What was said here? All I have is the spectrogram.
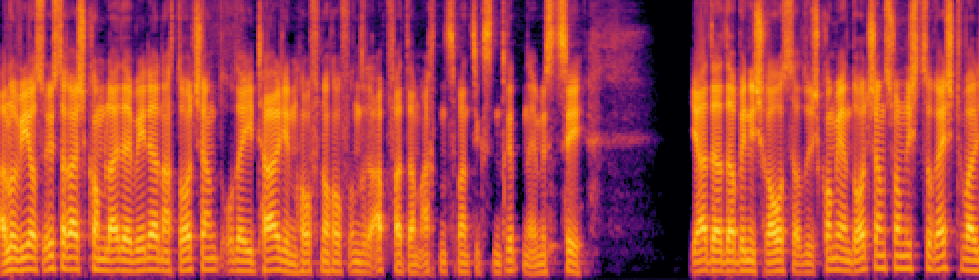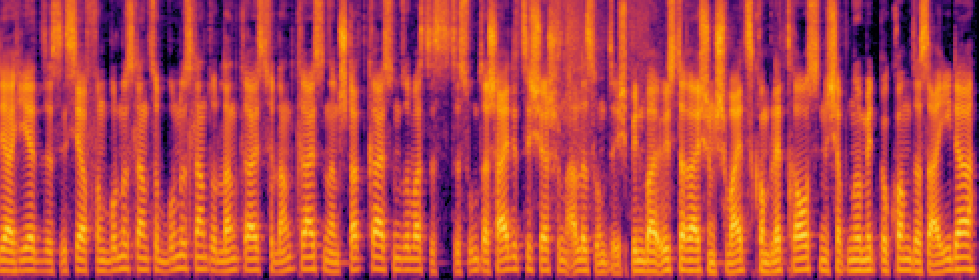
Hallo, wir aus Österreich kommen leider weder nach Deutschland oder Italien, hoffen noch auf unsere Abfahrt am 28.03. MSC. Ja, da, da bin ich raus. Also ich komme ja in Deutschland schon nicht zurecht, weil ja hier, das ist ja von Bundesland zu Bundesland und Landkreis zu Landkreis und dann Stadtkreis und sowas. Das, das unterscheidet sich ja schon alles und ich bin bei Österreich und Schweiz komplett draußen. Ich habe nur mitbekommen, dass AIDA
